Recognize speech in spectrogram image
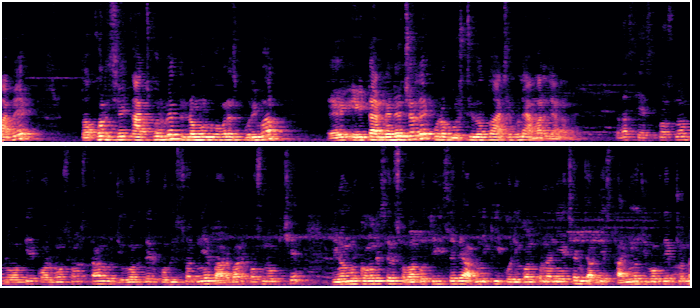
পাবে তখন সে কাজ করবে তৃণমূল কংগ্রেস পরিবার এইটা মেনে চলে কোনো গোষ্ঠীদ্বন্দ্ব আছে বলে আমার জানা নেই। দাদা শেষ প্রশ্ন ব্লকে কর্মসংস্থান ও যুবকদের ভবিষ্যৎ নিয়ে বারবার প্রশ্ন উঠছে। তৃণমূল কংগ্রেসের সভাপতি হিসেবে আপনি কি পরিকল্পনা নিয়েছেন যাতে স্থানীয় যুবকদের জন্য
